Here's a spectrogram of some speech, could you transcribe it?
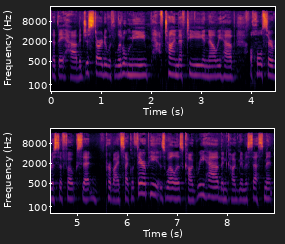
that they have. It just started with Little Me, half-time FTE, and now we have a whole service of folks that provide psychotherapy as well as cog rehab and cognitive assessment,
